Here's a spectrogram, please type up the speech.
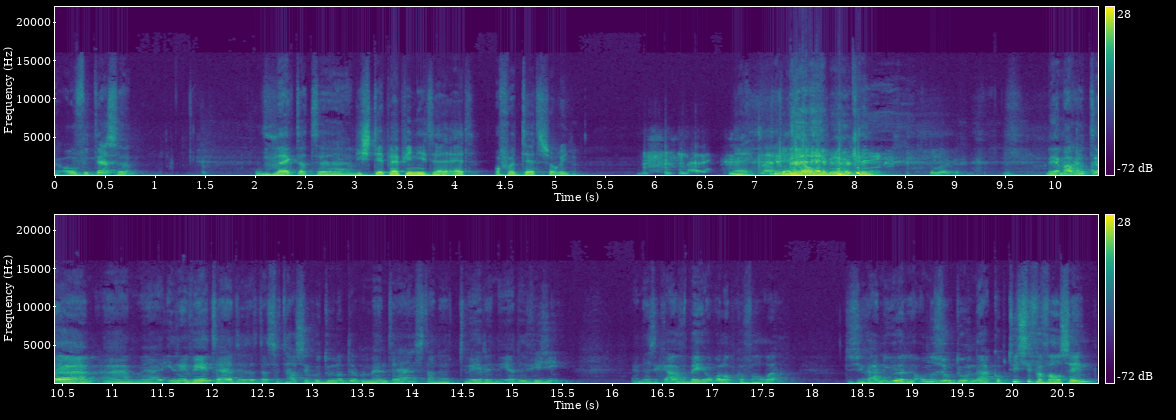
eh, over Vitesse. Het blijkt dat... eh, Die stip heb je niet, hè, Ed? Of Ted, sorry. Nee. Nee. Nee. Nee, nee, oké. Gelukkig. Nee, maar goed, eh, ehm, ja, iedereen weet hè, dat, dat ze het hartstikke goed doen op dit moment. Hè. Ze staan er tweede in de Eredivisie. En dat is de KVB ook al opgevallen. Dus ze gaan nu een onderzoek doen naar competitievervalsing.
